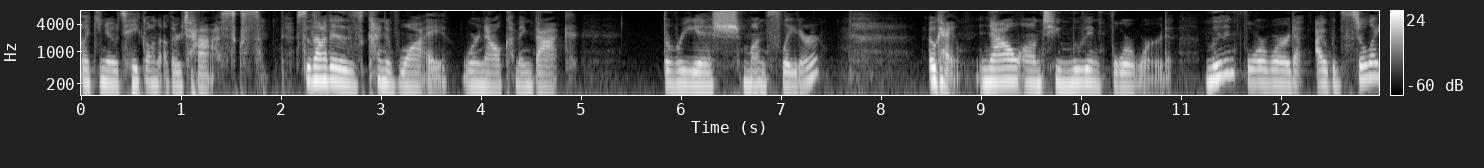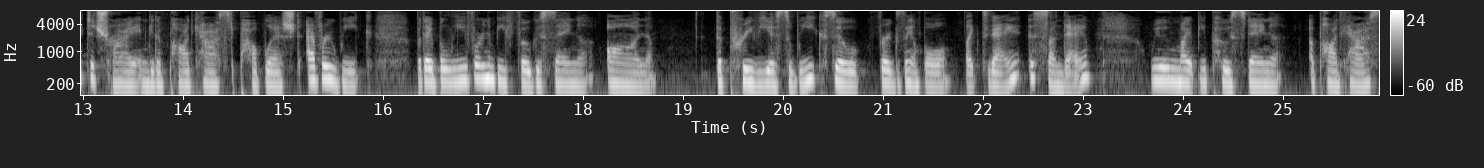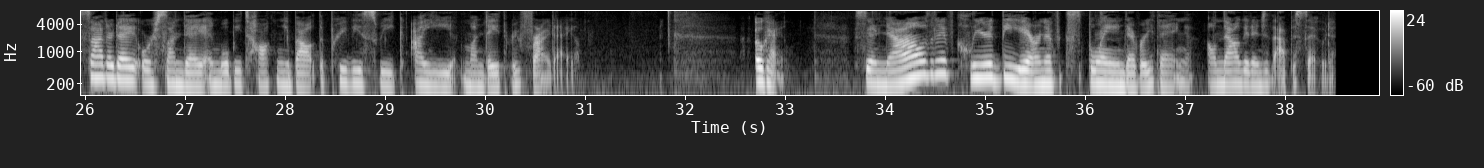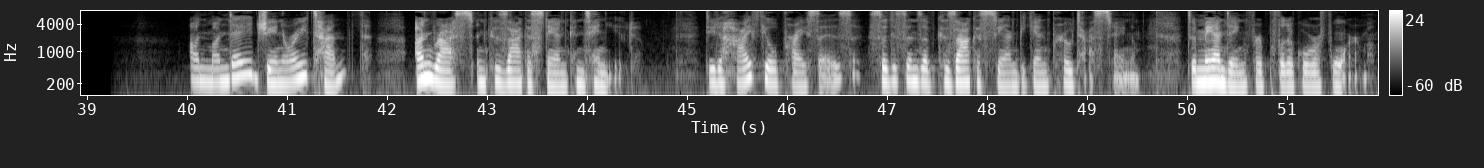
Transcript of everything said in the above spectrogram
like, you know, take on other tasks. So that is kind of why we're now coming back three ish months later. Okay, now on to moving forward. Moving forward, I would still like to try and get a podcast published every week, but I believe we're going to be focusing on the previous week. So, for example, like today is Sunday, we might be posting a podcast Saturday or Sunday, and we'll be talking about the previous week, i.e., Monday through Friday. Okay, so now that I've cleared the air and I've explained everything, I'll now get into the episode. On Monday, January 10th, unrest in Kazakhstan continued. Due to high fuel prices, citizens of Kazakhstan began protesting, demanding for political reform.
